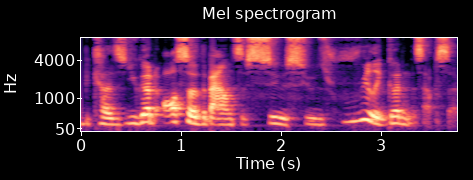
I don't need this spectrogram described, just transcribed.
because you get also the balance of Soos, who's really good in this episode,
